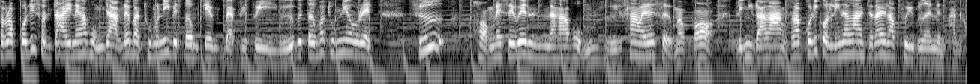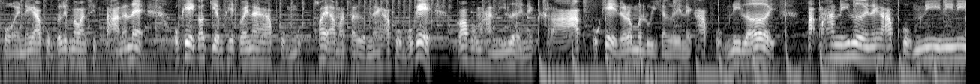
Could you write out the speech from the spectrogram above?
สำหรับคนที่สนใจนะครับผมอยากได้บัตรทูมานี่ไปเติมเกมแบบฟรีๆหรือไปเติมเข้าทูมานี่วอเล็ตซื้อของในเซเว่นนะครับผมหรือจะสร้างรายได้เสริมมาก็ลิงก์อยู่ด้านล่างสำหรับคนที่กดลิงก์ด้านล่างจะได้รับฟรีไปเลย 1,000 คอยนะครับผมก็เล่นประมาณ 10 ตานั่นแหละโอเค ก็เกียมเพชรไว้นะครับผมค่อยเอามาเติมนะครับผมโอเค ก็ประมาณนี้เลยนะครับ โอเค เดี๋ยวเรามาลุยกันเลยนะครับผมนี่เลย ประมาณนี้เลยนะครับผมนี่นี่นี่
